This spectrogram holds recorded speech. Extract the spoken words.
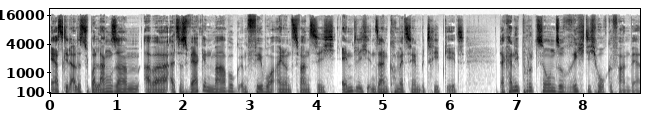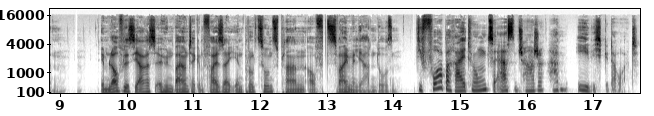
Erst geht alles super langsam, aber als das Werk in Marburg im Februar 21 endlich in seinen kommerziellen Betrieb geht, da kann die Produktion so richtig hochgefahren werden. Im Laufe des Jahres erhöhen BioNTech und Pfizer ihren Produktionsplan auf 2 Milliarden Dosen. Die Vorbereitungen zur ersten Charge haben ewig gedauert.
